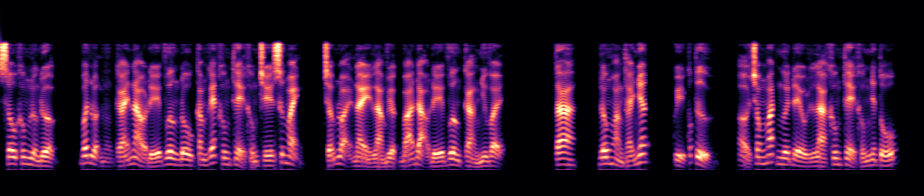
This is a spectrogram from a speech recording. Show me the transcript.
sâu không lường được, bất luận cái nào đế vương đô căm ghét không thể khống chế sức mạnh, chấm loại này làm việc bá đạo đế vương càng như vậy. Ta, đông hoàng thái nhất, quỷ cốc tử, ở trong mắt ngươi đều là không thể khống nhân tố,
